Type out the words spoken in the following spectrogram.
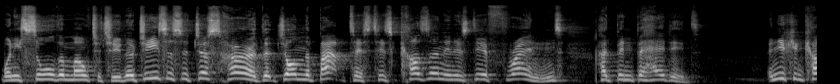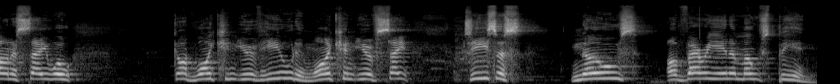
when he saw the multitude. Now, Jesus had just heard that John the Baptist, his cousin and his dear friend, had been beheaded. And you can kind of say, well, God, why couldn't you have healed him? Why couldn't you have saved? Jesus knows our very innermost being.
